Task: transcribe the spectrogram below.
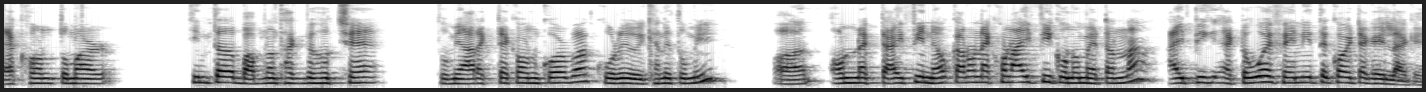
এখন তোমার চিন্তা ভাবনা থাকবে হচ্ছে তুমি আরেকটা অ্যাকাউন্ট করবা করে ওইখানে তুমি অন্য একটা আইপি নাও। কারণ এখন আইপি কোনো ম্যাটার না। আইপি একটা ওয়াইফাই নিতে কয় টাকাই লাগে?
